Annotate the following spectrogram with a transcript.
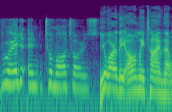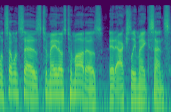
Bread and tomatoes. You are the only time that when someone says tomatoes, tomatoes, it actually makes sense.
